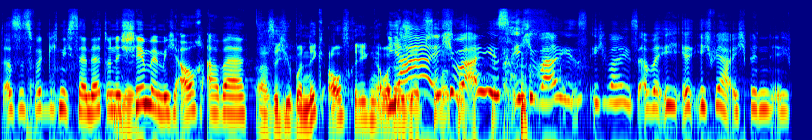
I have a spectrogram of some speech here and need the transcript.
Das ist wirklich nicht sehr nett und ich Nee. schäme mich auch, aber also sich über Nick aufregen, aber ja, selbst ich weiß, ich weiß, ich weiß, aber ich, ich ja, ich bin, ich,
